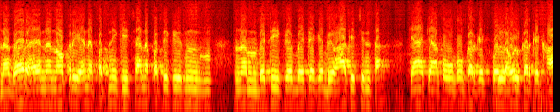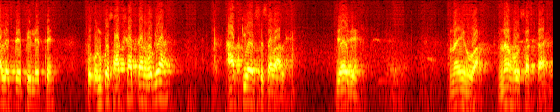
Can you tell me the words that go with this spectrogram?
न घर है न नौकरी है न पत्नी की इच्छा न पति की न बेटी के बेटे के विवाह की चिंता। क्या क्या को, को करके कोल लहुल करके खा लेते पी लेते तो उनको साक्षात्कार हो गया? आपकी ओर से सवाल है। जय जय। नहीं हुआ। न हो सकता है।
